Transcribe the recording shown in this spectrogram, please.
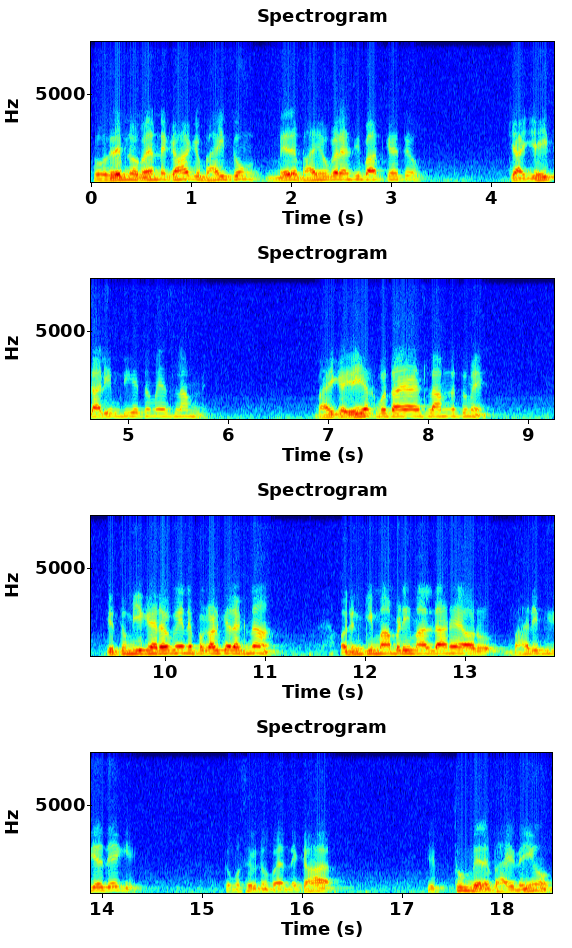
تو حضرت ابن عمیر نے کہا کہ بھائی تم میرے بھائی ہو کر ایسی بات کہتے ہو؟ کیا یہی تعلیم دی ہے تمہیں اسلام نے؟ بھائی کا یہی حق بتایا اسلام نے تمہیں کہ تم یہ کہہ رہے ہو کہ انہیں پکڑ کے رکھنا اور ان کی ماں بڑی مالدار ہے اور بھاری فریہ دے گی۔ تو مصحف ابن عمیر نے کہا کہ تم میرے بھائی نہیں ہو،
